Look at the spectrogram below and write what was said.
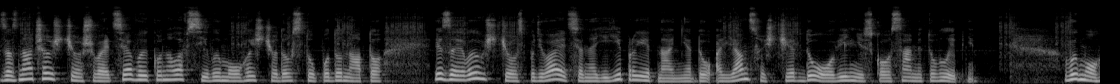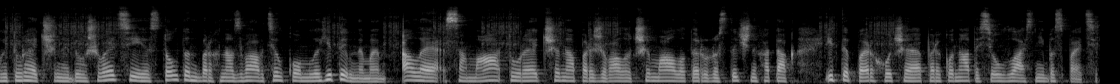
Зазначив, що Швеція виконала всі вимоги щодо вступу до НАТО і заявив, що сподівається на її приєднання до альянсу ще до вільнюського саміту в липні. Вимоги Туреччини до Швеції Столтенберг назвав цілком легітимними, але сама Туреччина переживала чимало терористичних атак і тепер хоче переконатися у власній безпеці.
